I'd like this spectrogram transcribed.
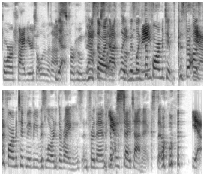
four or five years older than us, Yeah. for whom that Who was saw it like, at like the was like the formative because for us Yeah. the formative movie was Lord of the Rings and for them it Yes. was Titanic. So yeah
